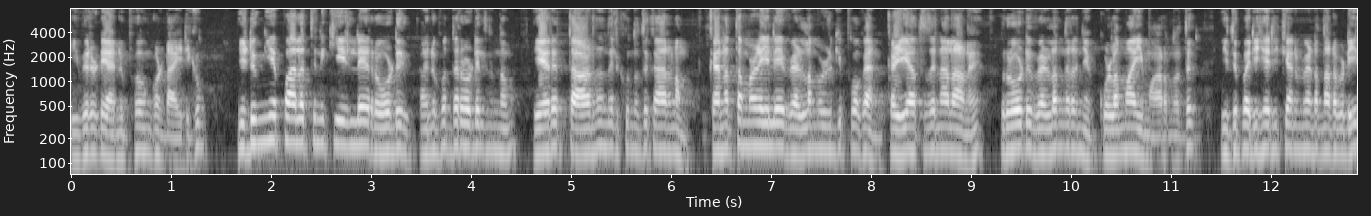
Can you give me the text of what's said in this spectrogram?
ഇവരുടെ അനുഭവം കൊണ്ടായിരിക്കും. ഇടുങ്ങിയ പാലത്തിന് കീഴിലെ റോഡ് അനുബന്ധ റോഡിൽ നിന്നും ഏറെ താഴ്ന്നു നിൽക്കുന്നത് കാരണം കനത്ത മഴയിലെ വെള്ളം ഒഴുകിപ്പോകാൻ കഴിയാത്തതിനാലാണ് റോഡ് വെള്ളം നിറഞ്ഞ് കുളമായി മാറുന്നത്. ഇത് പരിഹരിക്കാൻ വേണ്ട നടപടി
